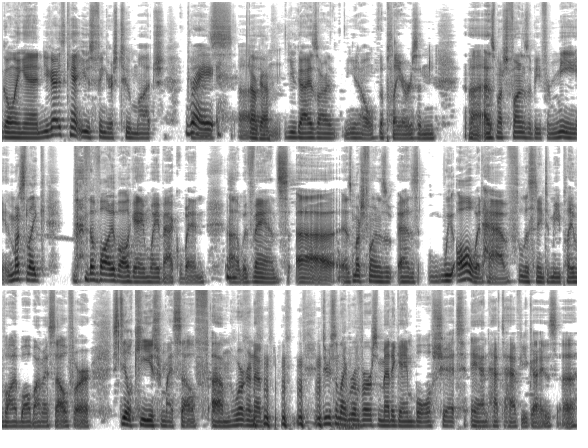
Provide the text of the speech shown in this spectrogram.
going in, you guys can't use fingers too much, Right. Um, Okay. You guys are, you know, the players, and uh, as much fun as it'd be for me, much like the volleyball game way back when uh, with Vance. Uh, as much fun as as we all would have listening to me play volleyball by myself or steal keys from myself. Um, we're gonna do some like reverse metagame bullshit and have to have you guys uh,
